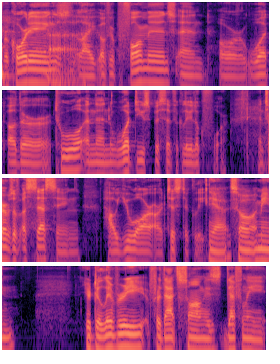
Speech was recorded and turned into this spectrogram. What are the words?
Recordings Uh, like of your performance and or what other tool and then what do you specifically look for in terms of assessing how you are artistically? Yeah. So I mean, your delivery for that song is definitely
